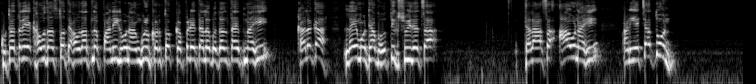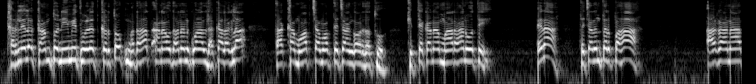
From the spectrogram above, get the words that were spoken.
कुठंतरी एक हौद असतो त्या हौदातलं पाणी घेऊन आंघोळ करतो कपडे त्याला बदलता येत नाही. कळलं का? लय मोठ्या भौतिक सुविधेचा त्याला असा आव नाही. आणि याच्यातून ठरलेलं काम तो नियमित वेळेत करतो. मधात अनावधानानं कोणाला धक्का लागला तर अख्खा मॉपच्या मॉप त्याच्या अंगावर जातो. कित्येकांना मारहाण होते. है ना? त्याच्यानंतर पहा आडराणात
